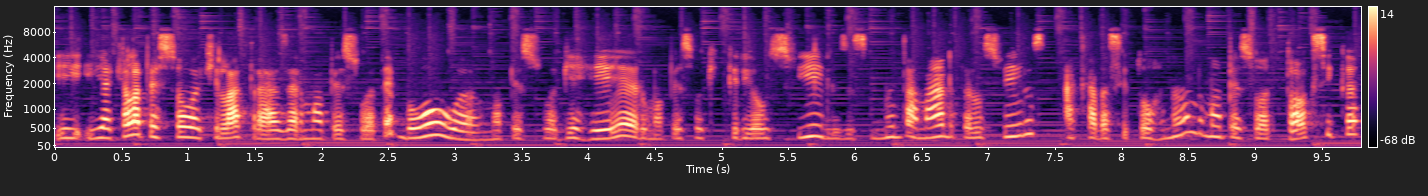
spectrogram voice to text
E, e, aquela pessoa que lá atrás era uma pessoa até boa, uma pessoa guerreira, uma pessoa que criou os filhos, assim, muito amada pelos filhos, acaba se tornando uma pessoa tóxica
